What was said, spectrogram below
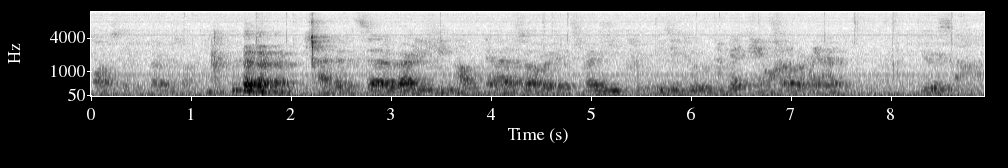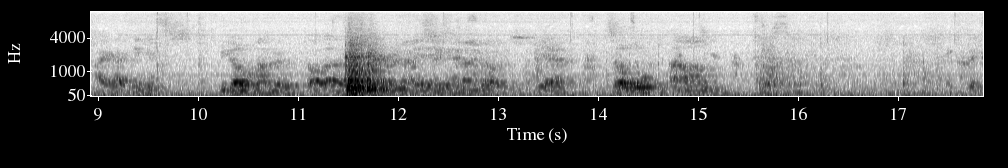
Honestly, that was fun. And it's uh, very clean out there, so it's very to- easy to, to get in. So uh, you, I, I think it's below hundred dollars everything. Sixty-nine dollars. Yeah. So um, it's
